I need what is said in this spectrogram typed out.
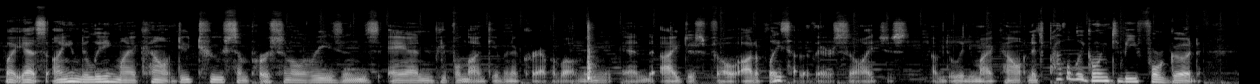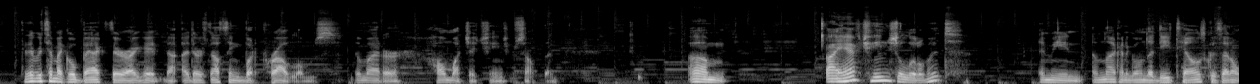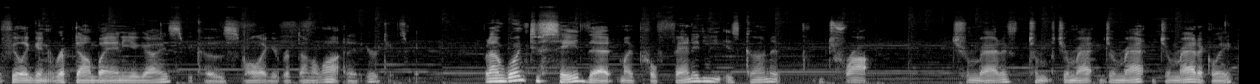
But yes, I am deleting my account due to some personal reasons and people not giving a crap about me. And I just fell out of place out of there. So I just, I'm deleting my account. And it's probably going to be for good. Because every time I go back there, I get, there's nothing but problems. No matter how much I change or something. Um, I have changed a little bit. I mean, I'm not going to go into details because I don't feel like getting ripped down by any of you guys because, well, I get ripped down a lot and it irritates me. But I'm going to say that my profanity is going to drop dramatic, dramatic, dramatic, dramatically.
